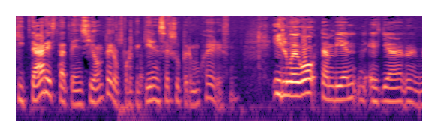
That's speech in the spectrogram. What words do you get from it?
quitar esta tensión, pero porque quieren ser supermujeres, ¿no? Y luego también, eh, ya re-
